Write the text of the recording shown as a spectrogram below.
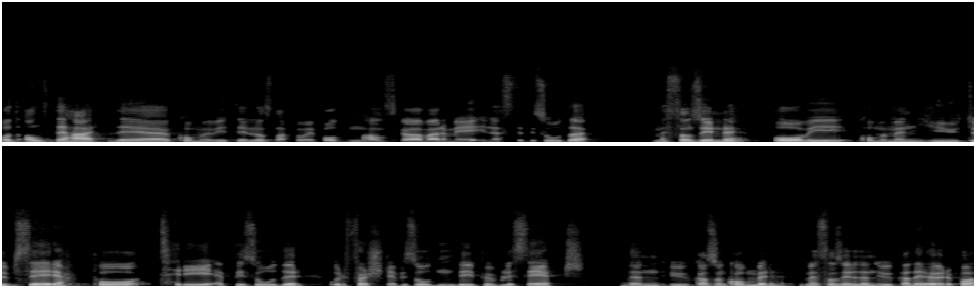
Og alt det her det kommer vi til å snakke om i poden. Han skal være med i neste episode. mest sannsynlig. Og vi kommer med en YouTube-serie på tre episoder, hvor første episoden blir publisert den uka som kommer. Mest sannsynlig den uka dere hører på.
